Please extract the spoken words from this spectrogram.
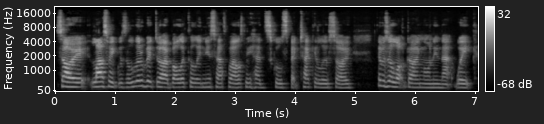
So last week was a little bit diabolical in New South Wales. We had school spectacular, so there was a lot going on in that week.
